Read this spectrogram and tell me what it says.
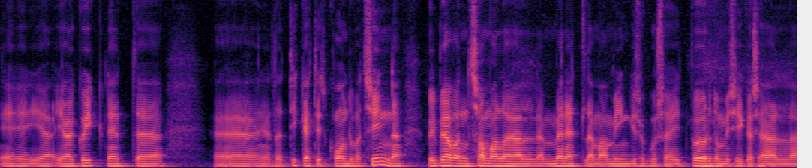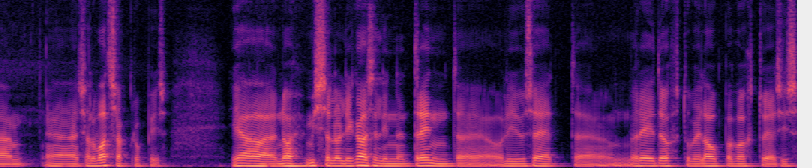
ja, ja kõik need äh, Äh, nii-öelda ticket'id koonduvad sinna või peavad nad samal ajal menetlema mingisuguseid pöördumisi ka seal, äh, seal WhatsApp grupis. ja noh, mis seal oli ka selline trend, äh, oli ju see, et reede õhtu või laupäeva õhtu ja siis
